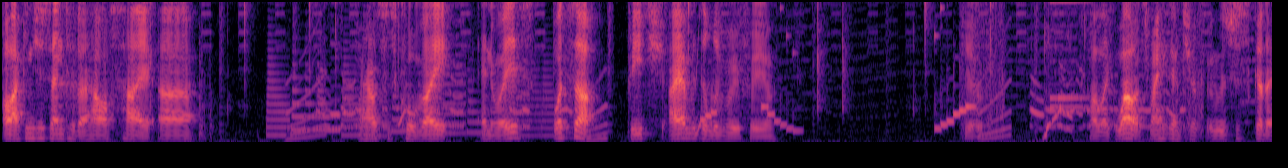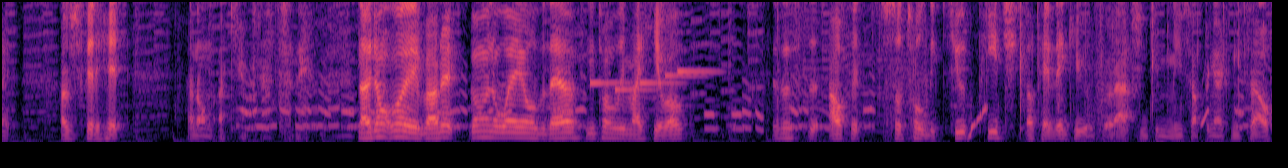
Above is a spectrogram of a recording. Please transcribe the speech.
Oh, I can just enter the house. Hi. Uh, my house is cool, right? Anyways, what's up, Peach? I have a delivery for you. Give. Oh, like, wow, it's my handkerchief. It was just gonna, I was just gonna hit. I don't, I can't pronounce that name. Don't worry about it. Going away over there. You're totally my hero. Is this the outfit so totally cute, Peach? Okay, thank you for actually giving me something I can sell.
